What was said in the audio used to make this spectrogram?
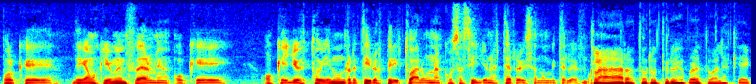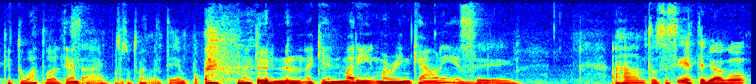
porque digamos que yo me enferme o que, o que yo estoy en un retiro espiritual, una cosa así, yo no esté revisando mi teléfono. Claro, estos retiros espirituales que, que tú vas todo el tiempo, Exacto, por todo supuesto. el tiempo. Aquí en, aquí en Marine, Marine County. el- Sí. Ajá, entonces sí, este yo hago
